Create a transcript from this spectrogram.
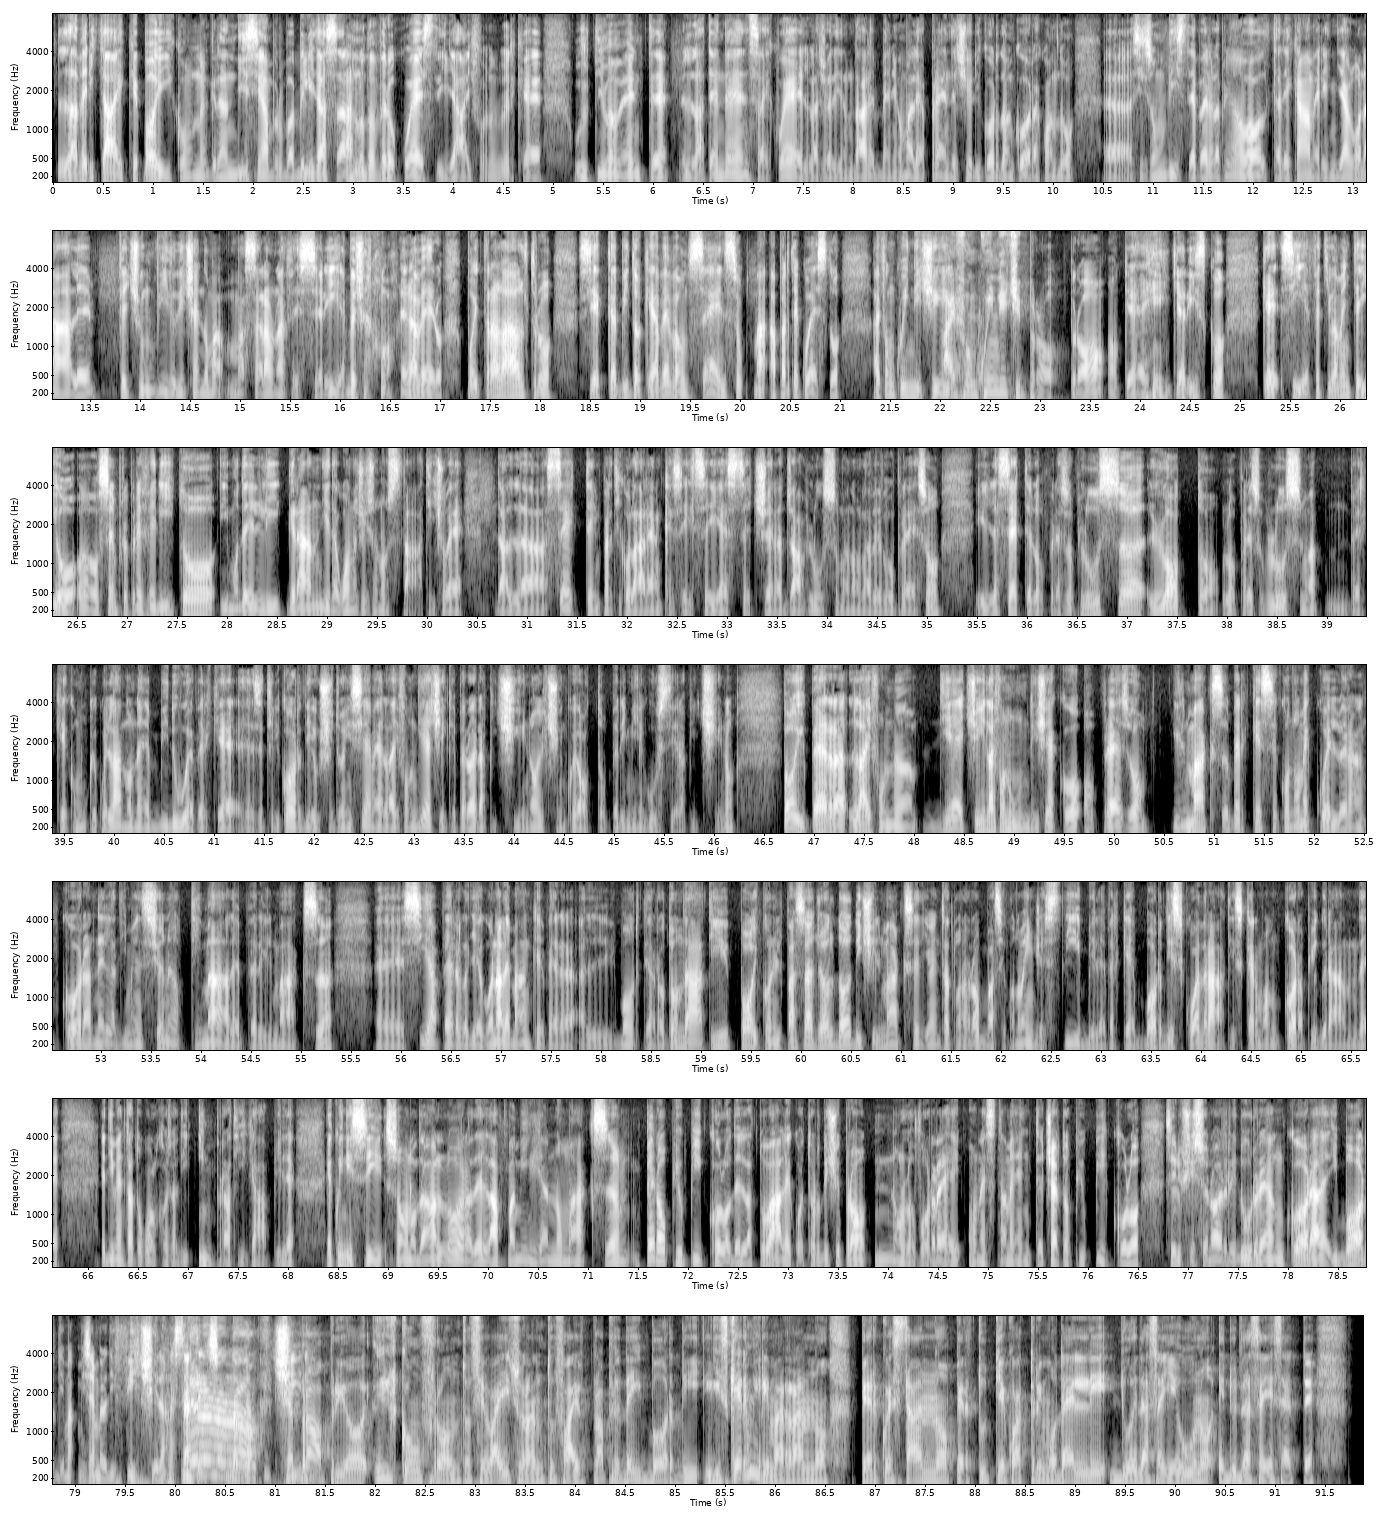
la verità è che poi con grandissima probabilità saranno davvero questi gli iPhone perché ultimamente la tendenza è quella, cioè di andare bene o male a prenderci. Io ricordo ancora quando eh, si sono viste per la prima volta le camere in diagonale, feci un video dicendo ma, ma, sarà una fesseria, invece no, era vero. Poi tra l'altro si è capito che aveva un senso, ma a parte questo, iPhone 15... iPhone 15 Pro. Pro, ok, chiarisco che sì, effettivamente io ho sempre preferito i modelli grandi da quando ci sono stati migliorati, cioè dal 7 in particolare, anche se il 6S c'era già Plus ma non l'avevo preso, il 7 l'ho preso Plus, l'8 l'ho preso Plus ma perché comunque quell'anno ne ebbi due perché eh, se ti ricordi è uscito insieme all'iPhone 10 che però era piccino, il 5.8 per i miei gusti era piccino, poi per l'iPhone 10, l'iPhone 11 ecco ho preso il Max perché secondo me quello era ancora nella dimensione ottimale per il Max, eh, sia per la diagonale ma anche per i bordi arrotondati. Poi con il passaggio al 12 il Max è diventato una roba secondo me ingestibile perché bordi squadrati, schermo ancora più grande, è diventato qualcosa di impraticabile. E quindi sì, sono da allora della famiglia No Max, però più piccolo dell'attuale 14 Pro non lo vorrei onestamente. Certo più piccolo se riuscissero a ridurre ancora i bordi, ma mi sembra difficile onestamente. No, no, sono no, davvero piccini. C'è proprio il confronto, se vai su un 5, proprio dei bordi. Gli schermi rimarranno per quest'anno, per tutti e quattro i modelli, 2 da 6,1 e 2 da 6,7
